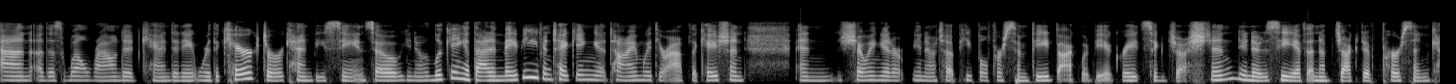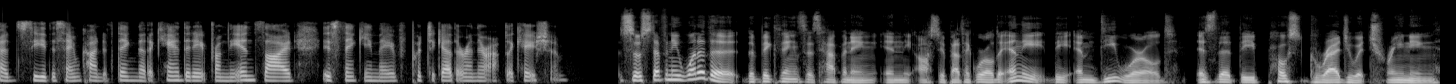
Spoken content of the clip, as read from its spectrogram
and uh, this well-rounded candidate where the character can be seen. So you know, looking at that and maybe even taking time with your application and showing it, you know, to people for some feedback would be a great suggestion. You know, to see if an objective person could see the same kind of thing that a candidate from the inside is thinking they've put together in their application. So, Stephanie, one of the, the big things that's happening in the osteopathic world and the, the MD world is that the postgraduate training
